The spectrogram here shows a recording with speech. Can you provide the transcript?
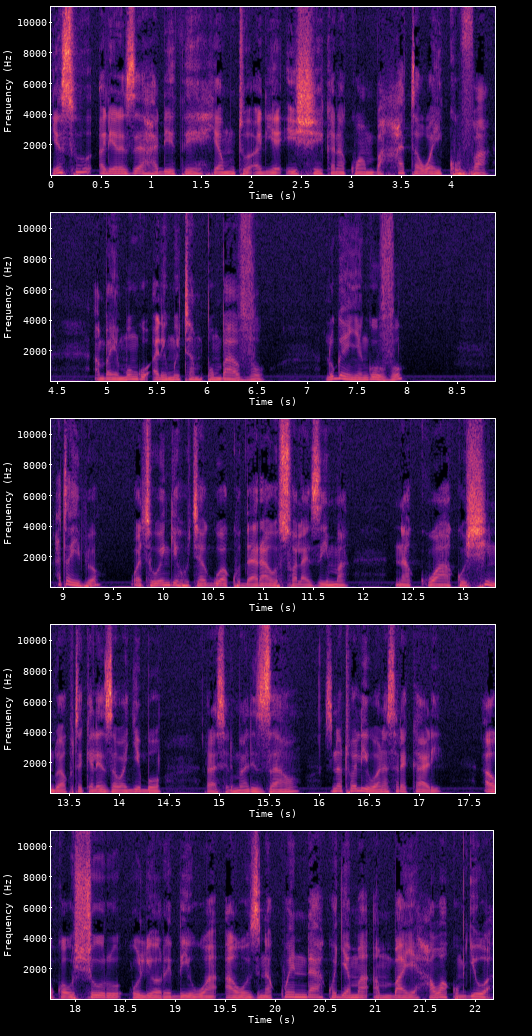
Yesu alielezea hadithi ya mtu aliyeishi kana kwamba hatawahi kufa ambaye mungu alimwita mpumbavu lugha yenye nguvu. Hata hivyo watu wengi huchagua kudharau swala zima na kwa kushindwa kutekeleza wajibu rasilimali zao zinatwaliwa na serikali au kwa ushuru ulioridhiwa au zinakwenda kwa jamaa ambaye hawakumjua.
